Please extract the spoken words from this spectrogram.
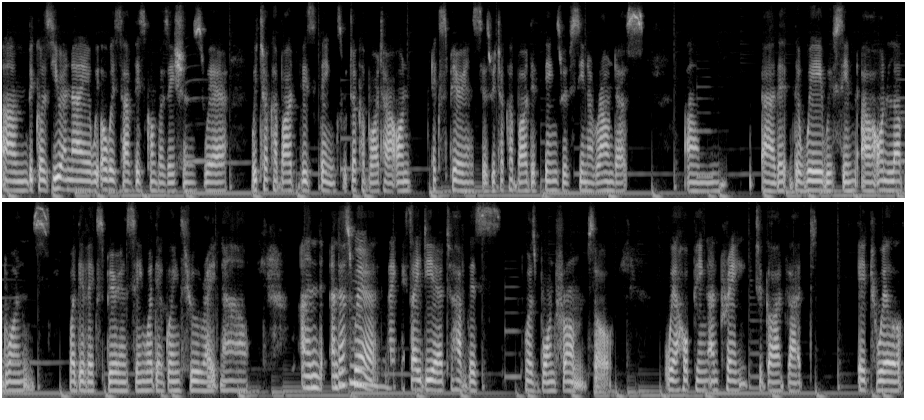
um, because you and I, we always have these conversations where we talk about these things. We talk about our own experiences. We talk about the things we've seen around us, um, uh, the, the way we've seen our own loved ones, what they're experiencing, what they're going through right now. and and that's mm-hmm. where like this idea to have this was born from so we are hoping and praying to god that it will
